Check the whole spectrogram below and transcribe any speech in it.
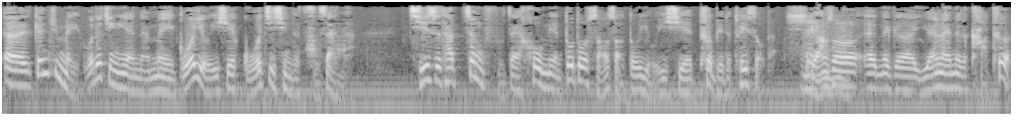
呃，根据美国的经验呢，美国有一些国际性的慈善呢，其实它政府在后面多多少少都有一些特别的推手的。是。比方说，呃，那个原来那个卡特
